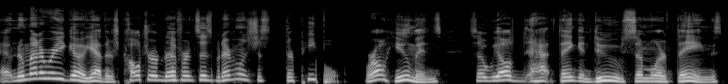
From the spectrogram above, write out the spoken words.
Uh, No matter where you go, yeah, there's cultural differences, but everyone's just they're people. We're all humans, so we all ha- think and do similar things.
